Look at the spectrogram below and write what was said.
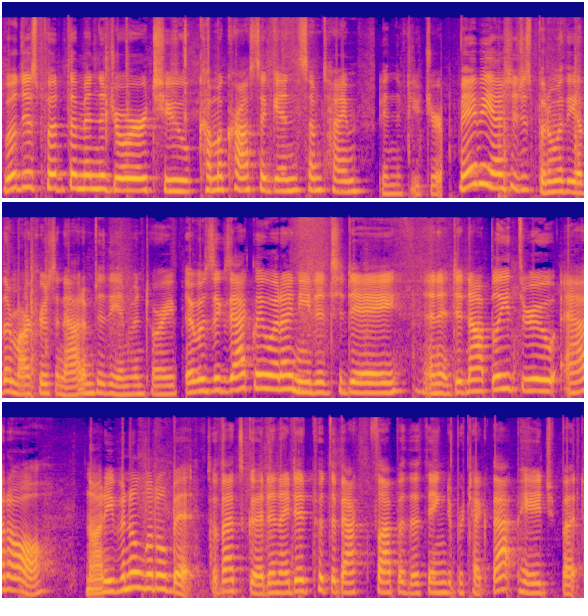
We'll just put them in the drawer to come across again sometime in the future. Maybe I should just put them with the other markers and add them to the inventory. It was exactly what I needed today, and it did not bleed through at all. Not even a little bit. So that's good. And I did put the back flap of the thing to protect that page, but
